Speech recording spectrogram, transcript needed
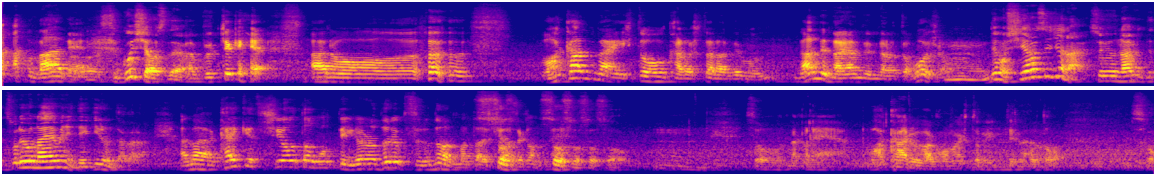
まあね。すごい幸せだよ。ぶっちゃけあのー 分かんない人からしたらでもなんで悩んでんだろうと思うでしょ、うん、でも幸せじゃない。そういう悩みそれを悩みにできるんだから。あまあ解決しようと思っていろいろ努力するのはまた幸せかもね。そうそうそうそう、そうなんかね分かるわこの人の言ってること。うん、そっ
